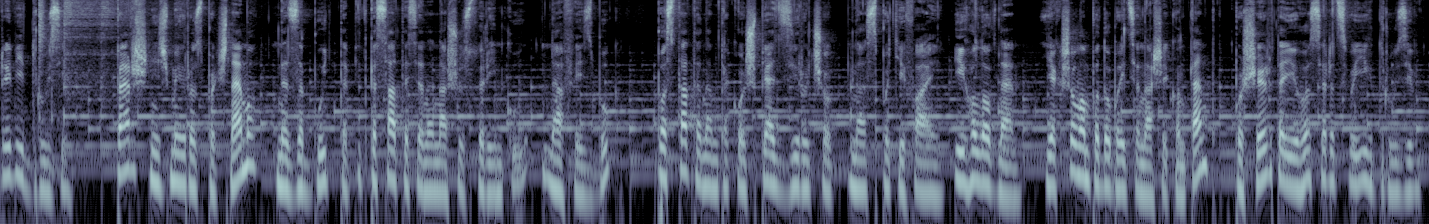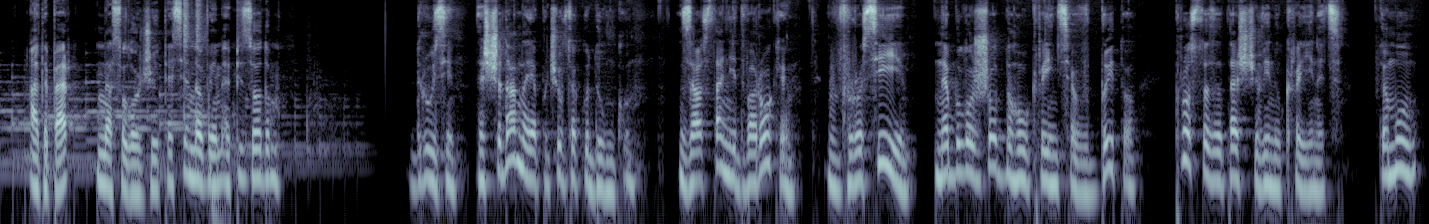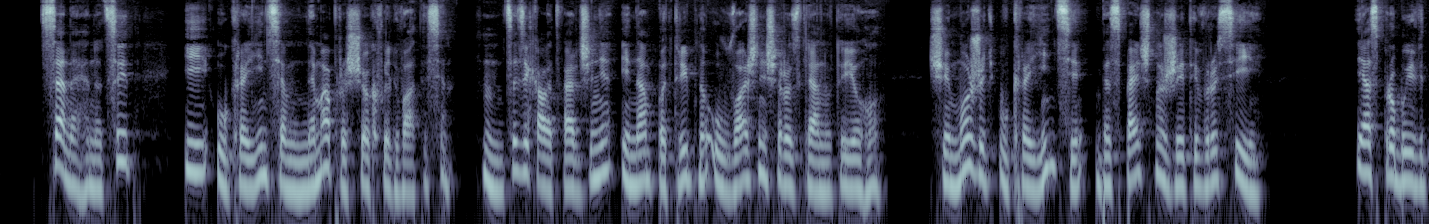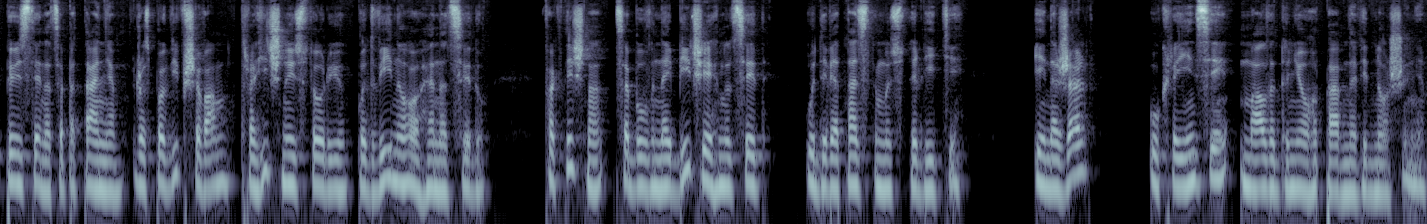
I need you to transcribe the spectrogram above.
Привіт, друзі! Перш ніж ми розпочнемо, не забудьте підписатися на нашу сторінку на Facebook, поставте нам також 5 зірочок на Spotify. І головне, якщо вам подобається наш контент, поширте його серед своїх друзів. А тепер насолоджуйтеся новим епізодом. Друзі, нещодавно я почув таку думку: за останні два роки в Росії не було жодного українця вбито просто за те, що він українець. Тому це не геноцид, і українцям нема про що хвилюватися. Хм, Це цікаве твердження, і нам потрібно уважніше розглянути його. Чи можуть українці безпечно жити в Росії? Я спробую відповісти на це питання, розповівши вам трагічну історію подвійного геноциду. Фактично, це був найбільший геноцид у 19 столітті, і, на жаль, українці мали до нього певне відношення.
